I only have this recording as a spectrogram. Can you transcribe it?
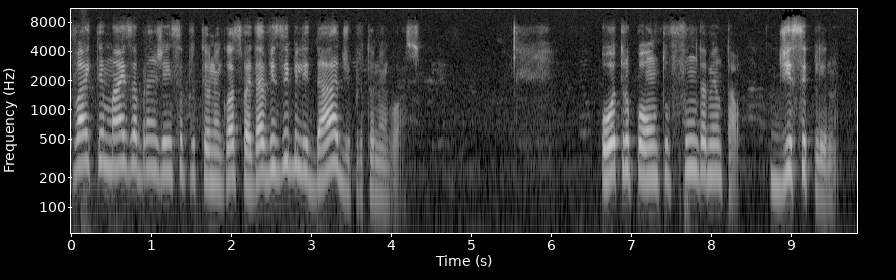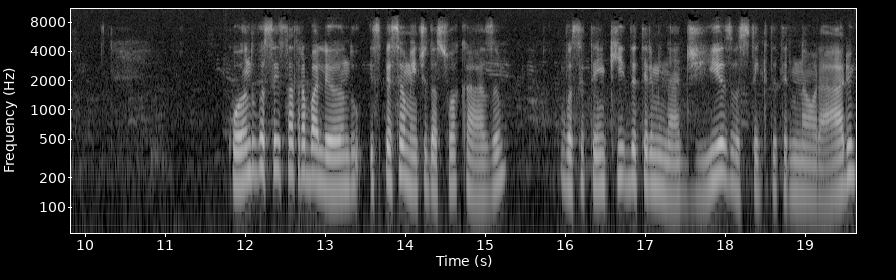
vai ter mais abrangência para o teu negócio, vai dar visibilidade para o teu negócio. Outro ponto fundamental: disciplina. Quando você está trabalhando, especialmente da sua casa, você tem que determinar dias, você tem que determinar horário,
